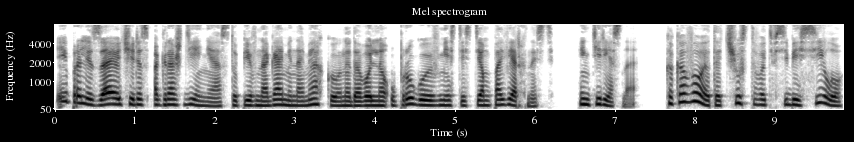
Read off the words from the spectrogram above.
и пролезаю через ограждение, ступив ногами на мягкую, но довольно упругую вместе с тем поверхность. Интересно, каково это чувствовать в себе силу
